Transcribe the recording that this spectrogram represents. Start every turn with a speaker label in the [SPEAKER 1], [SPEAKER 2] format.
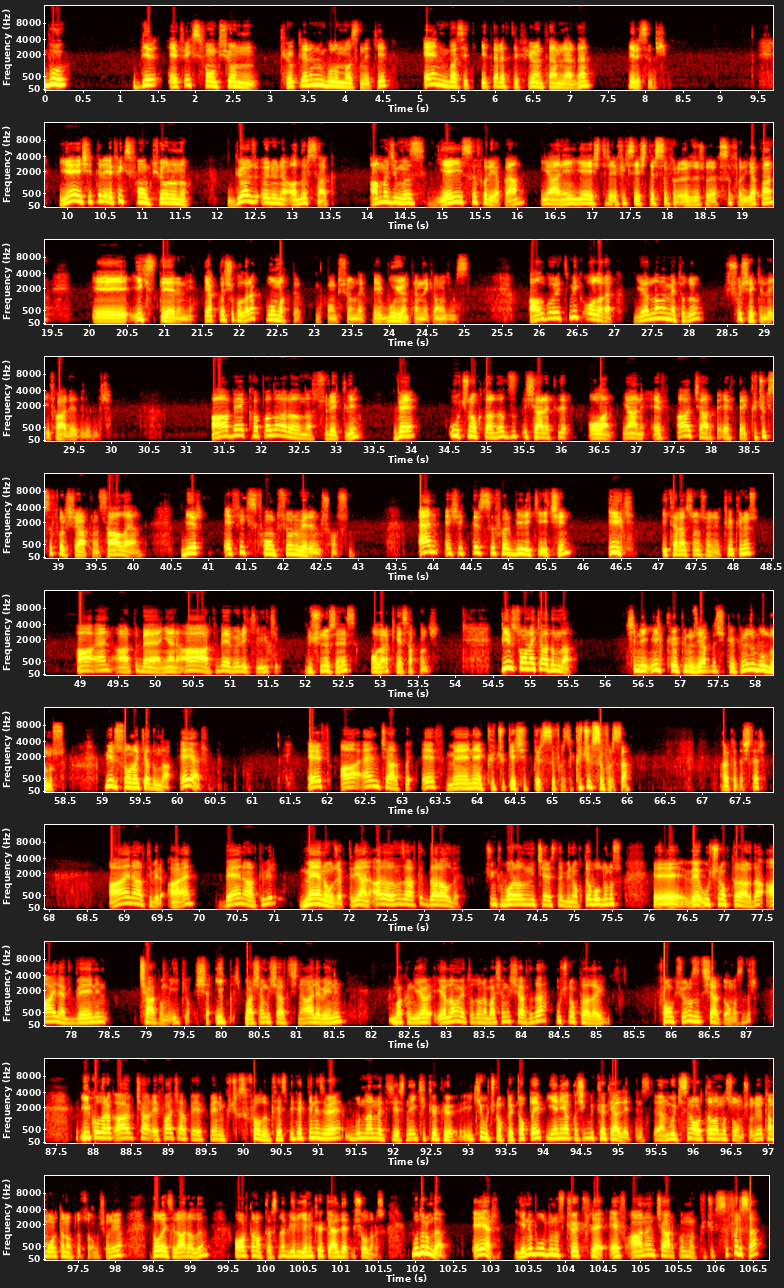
[SPEAKER 1] Bu bir fx fonksiyonunun köklerinin bulunmasındaki en basit iteratif yöntemlerden birisidir. y eşittir fx fonksiyonunu göz önüne alırsak amacımız y'yi sıfır yapan yani y eşittir fx eşittir sıfır özdeş olarak sıfır yapan e, x değerini yaklaşık olarak bulmaktır bu fonksiyonda e, bu yöntemdeki amacımız. Algoritmik olarak yarılama metodu şu şekilde ifade edilebilir. AB kapalı aralığına sürekli ve uç noktalarda zıt işaretli olan yani FA çarpı FB küçük sıfır şartını sağlayan bir fx fonksiyonu verilmiş olsun. n eşittir 0, 1, 2 için ilk iterasyon sonucu kökünüz an artı bn yani a artı b bölü 2 ilk düşünürseniz olarak hesaplanır. Bir sonraki adımda şimdi ilk kökünüzü yaklaşık kökünüzü buldunuz. Bir sonraki adımda eğer f an çarpı f mn küçük eşittir sıfırsa küçük sıfırsa arkadaşlar an artı 1 an bn artı 1 mn olacaktır. Yani aralığınız artık daraldı. Çünkü bu aralığın içerisinde bir nokta buldunuz ee, ve uç noktalarda a ile b'nin çarpımı ilk ilk başlangıç şartı için a ile b'nin bakın yar, yarlama metoduna başlangıç şartı da uç noktalarda fonksiyonun zıt işaretli olmasıdır. İlk olarak a çarpı f a çarpı f b'nin küçük sıfır olduğunu tespit ettiniz ve bunların neticesinde iki kökü iki uç noktayı toplayıp yeni yaklaşık bir kök elde ettiniz. Yani bu ikisinin ortalaması olmuş oluyor. Tam orta noktası olmuş oluyor. Dolayısıyla aralığın orta noktasında bir yeni kök elde etmiş oldunuz. Bu durumda eğer yeni bulduğunuz kökle fa'nın çarpımı küçük sıfırsa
